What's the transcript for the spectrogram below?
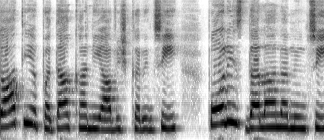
జాతీయ పతాకాన్ని ఆవిష్కరించి పోలీస్ దళాల నుంచి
